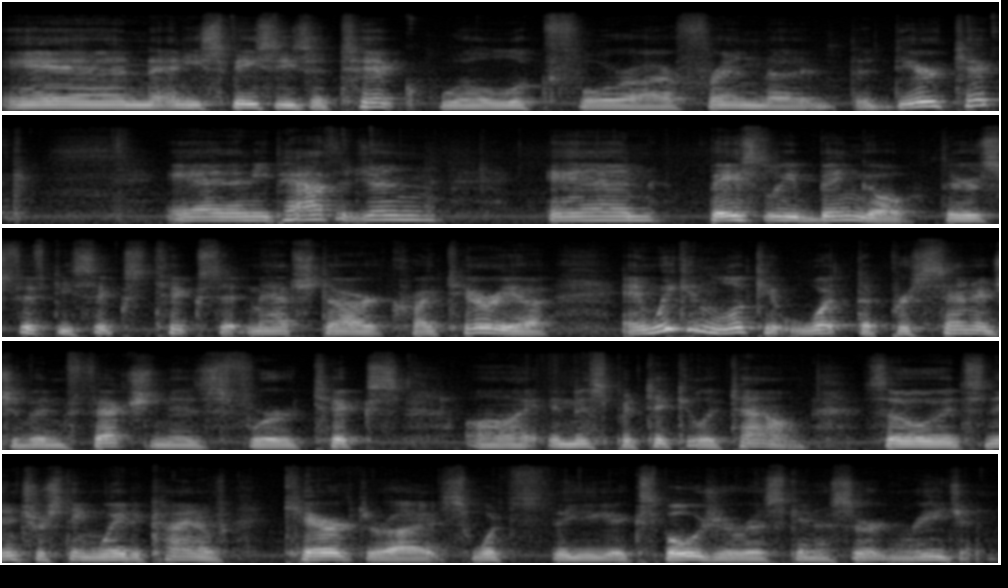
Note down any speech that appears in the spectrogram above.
and any species of tick, we'll look for our friend the, the deer tick, and any pathogen, and basically bingo, there's 56 ticks that matched our criteria, and we can look at what the percentage of infection is for ticks uh, in this particular town. So it's an interesting way to kind of characterize what's the exposure risk in a certain region.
